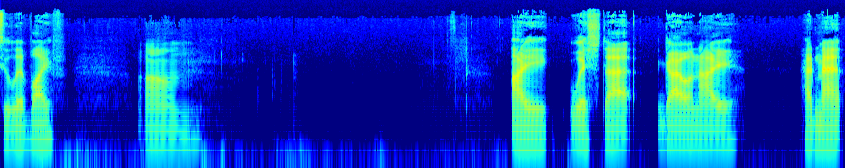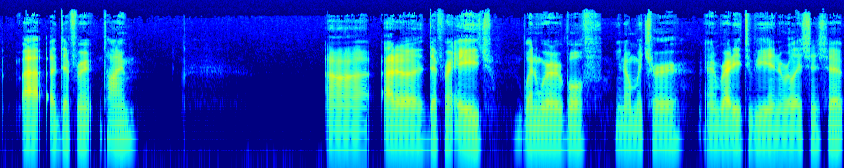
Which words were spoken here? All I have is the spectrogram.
to live life. Um I wish that Gael and I had met at a different time, uh, at a different age when we're both, you know, mature and ready to be in a relationship.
